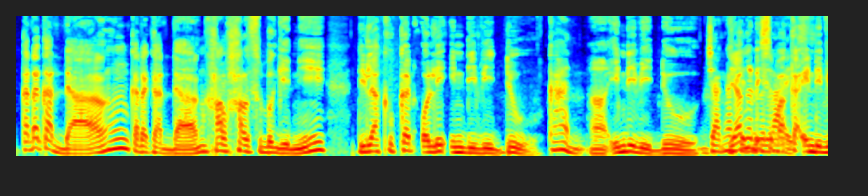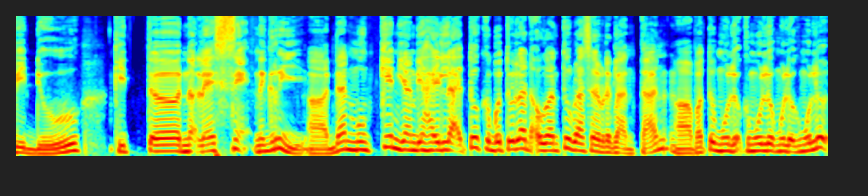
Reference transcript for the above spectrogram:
Kadang-kadang, kadang-kadang hal-hal sebegini dilakukan oleh individu. Kan Ha, individu. Jangan Jangan disebabkan individu kita nak lesek negeri. Ha, dan mungkin yang di highlight tu kebetulan orang tu berasal daripada Kelantan. Ha, lepas tu mulut ke mulut mulut ke mulut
